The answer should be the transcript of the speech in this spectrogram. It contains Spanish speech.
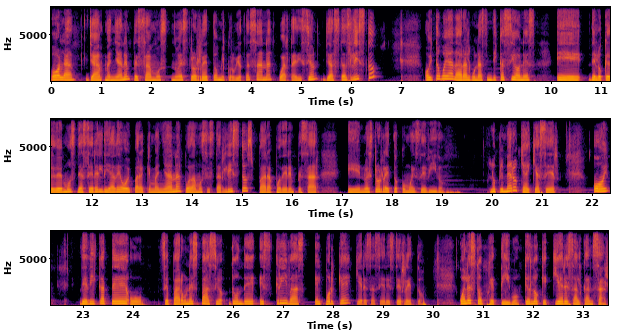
Hola, ya mañana empezamos nuestro reto Microbiota Sana, cuarta edición. ¿Ya estás listo? Hoy te voy a dar algunas indicaciones eh, de lo que debemos de hacer el día de hoy para que mañana podamos estar listos para poder empezar eh, nuestro reto como es debido. Lo primero que hay que hacer hoy, dedícate o separa un espacio donde escribas el por qué quieres hacer este reto. ¿Cuál es tu objetivo? ¿Qué es lo que quieres alcanzar?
